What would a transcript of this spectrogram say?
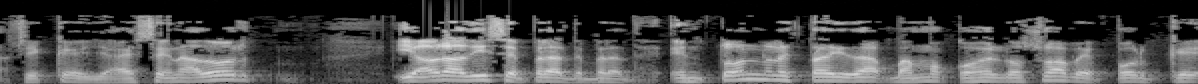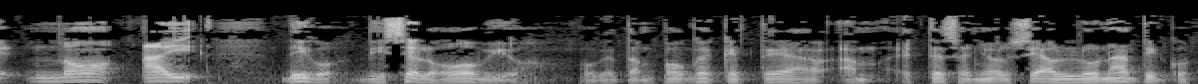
así que ya es senador, y ahora dice, espérate, espérate, en torno a la estadidad vamos a cogerlo suave porque no hay, digo, dice lo obvio, porque tampoco es que esté este señor sea un lunático.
